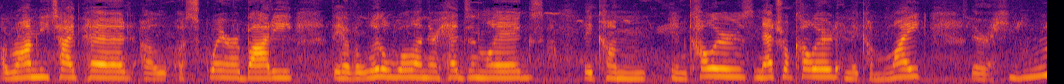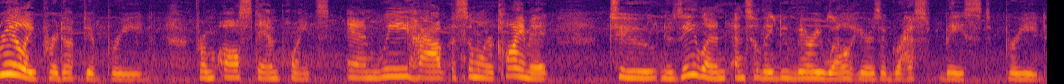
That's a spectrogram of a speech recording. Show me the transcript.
A Romney type head, a, a square body. They have a little wool on their heads and legs. They come in colors, natural colored, and they come white. They're a really productive breed from all standpoints. And we have a similar climate to New Zealand, and so they do very well here as a grass based breed.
